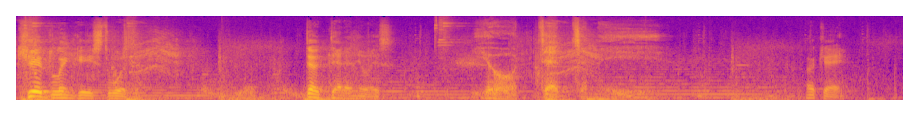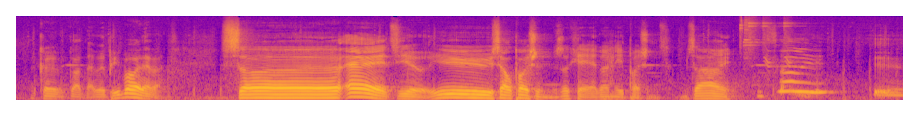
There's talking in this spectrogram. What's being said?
Kid Link Eastwood. They're dead anyways. You're dead to me. Okay. I could have got that with people, whatever. So, hey, it's you. You sell potions. Okay, I don't need potions. I'm sorry. I'm sorry.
